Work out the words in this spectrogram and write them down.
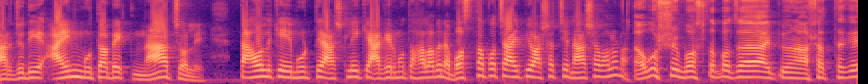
আর যদি আইন মোতাবেক না চলে, তাহলে কি এই মুহূর্তে আসলেই কি আগের মতো হাল হবে না? বস্তা পচা আইপিও আসার চেয়ে না আসা ভালো না? অবশ্যই বস্তা পচা আইপিও না আসার থেকে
